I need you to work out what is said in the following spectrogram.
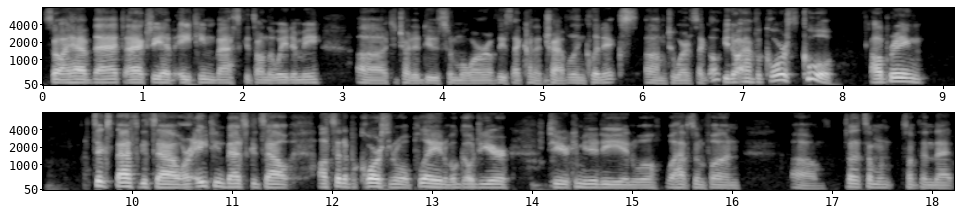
So I have that. I actually have 18 baskets on the way to me uh, to try to do some more of these like kind of traveling clinics um, to where it's like, oh, you don't have a course? Cool. I'll bring six baskets out or 18 baskets out. I'll set up a course and we'll play and we'll go to your to your community and we'll we'll have some fun. Um, so that's someone something that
